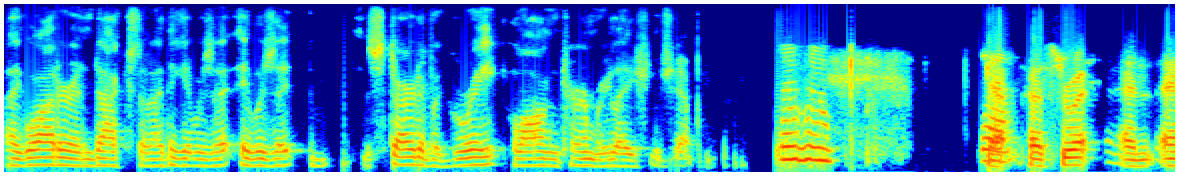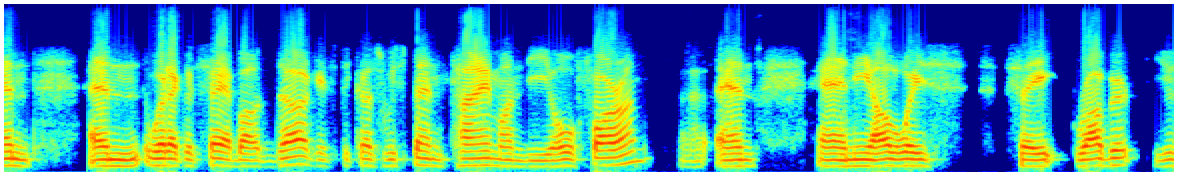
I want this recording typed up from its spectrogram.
like water and ducks. And I think it was a, it was a start of a great long-term relationship. Mm Mhm. Yeah. that's true. And and and what I could say about Doug is because we spend time on the old forum, uh, and and he always say, Robert, you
